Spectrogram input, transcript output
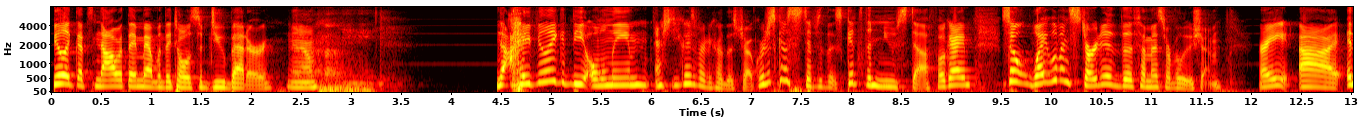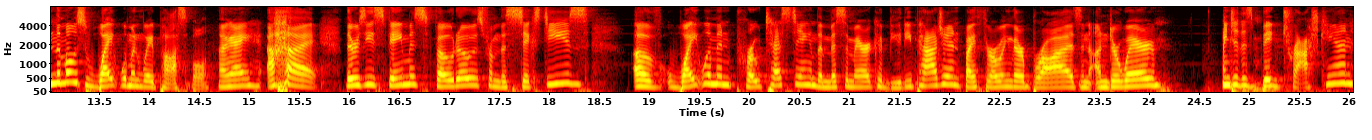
feel like that's not what they meant when they told us to do better, you know? Now, I feel like the only actually, you guys have already heard this joke. We're just gonna skip to this, skip to the new stuff, okay? So, white women started the feminist revolution, right? Uh, in the most white woman way possible, okay? Uh, there's these famous photos from the '60s of white women protesting the Miss America beauty pageant by throwing their bras and underwear into this big trash can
